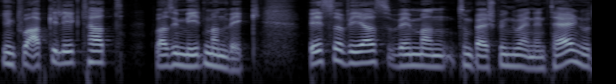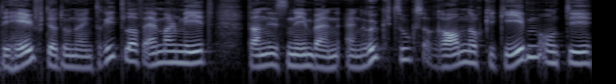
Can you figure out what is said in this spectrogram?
irgendwo abgelegt hat, quasi mäht man weg. Besser wäre es, wenn man zum Beispiel nur einen Teil, nur die Hälfte oder nur ein Drittel auf einmal mäht, dann ist nebenbei ein, ein Rückzugsraum noch gegeben und die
